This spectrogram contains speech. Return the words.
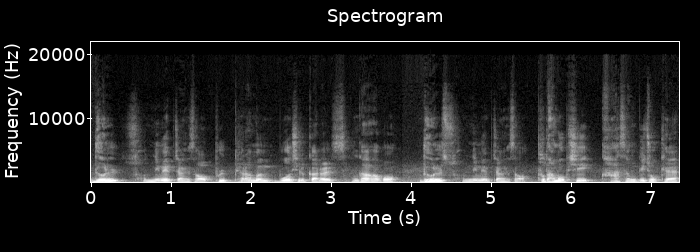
늘 손님의 입장에서 불편함은 무엇일까를 생각하고 늘 손님의 입장에서 부담 없이 가성비 좋게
